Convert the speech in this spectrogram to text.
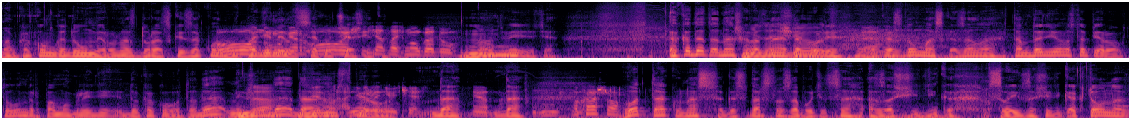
А в каком году умер? У нас дурацкий закон, он О, поделил умер, всех в участников. 68 году. Ну, Ну, вот видите. А когда-то наша Не родная зачет. до боли э, Госдума сказала, там до 91-го кто умер, по-моему, или до какого-то, да? Миша? Да, да, да. 90. Они уже 91-го. не участники. Да, Понятно. да. Ну хорошо. Вот так у нас государство заботится о защитниках, своих защитниках. А кто у нас?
